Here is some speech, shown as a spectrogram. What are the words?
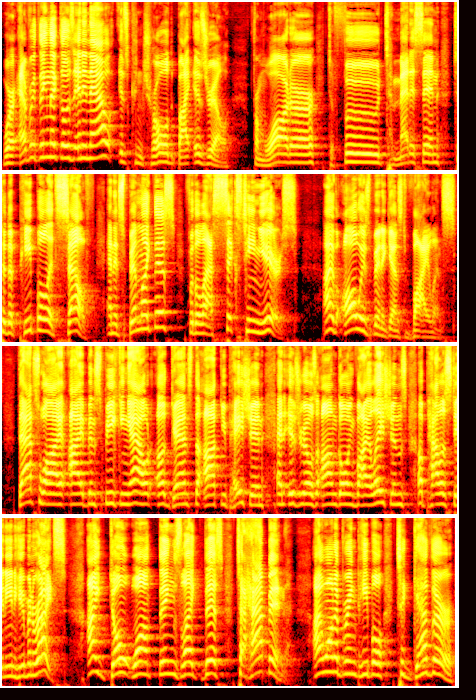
where everything that goes in and out is controlled by Israel, from water to food to medicine to the people itself. And it's been like this for the last 16 years. I've always been against violence. That's why I've been speaking out against the occupation and Israel's ongoing violations of Palestinian human rights. I don't want things like this to happen. I want to bring people together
